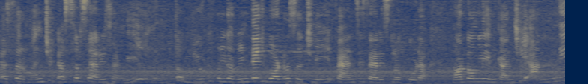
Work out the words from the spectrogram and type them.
టస్సర్ మంచి టస్సర్ శారీస్ అండి. ఎంత బ్యూటిఫుల్గా వింటేజ్ బార్డర్స్ వచ్చినాయి. ఫ్యాన్సీ శారీస్లో కూడా. నాట్ ఓన్లీ ఇన్ కంచి అన్ని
